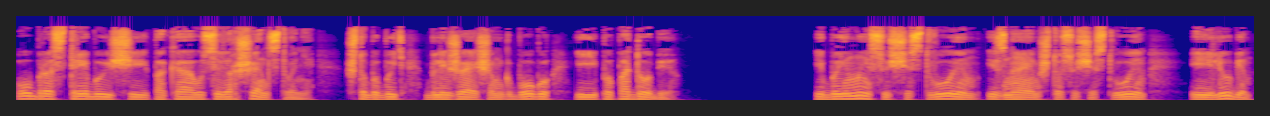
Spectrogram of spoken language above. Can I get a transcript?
Образ, требующий пока усовершенствования, чтобы быть ближайшим к Богу и по подобию. Ибо и мы существуем, и знаем, что существуем, и любим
